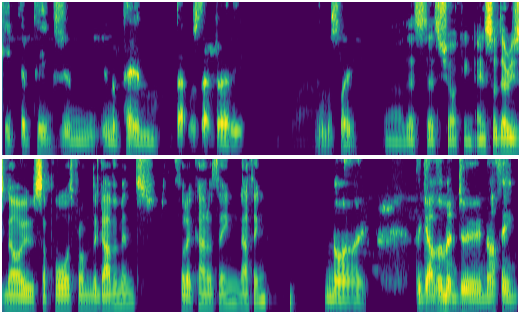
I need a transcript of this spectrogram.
keep their pigs in in a pen that was that dirty. Wow. Honestly. Wow, that's that's shocking. And so there is no support from the government for that kind of thing. Nothing. No, the government do nothing.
